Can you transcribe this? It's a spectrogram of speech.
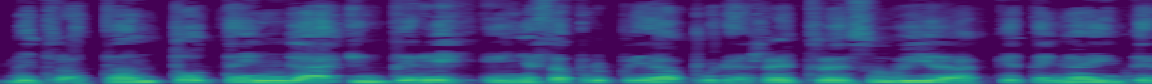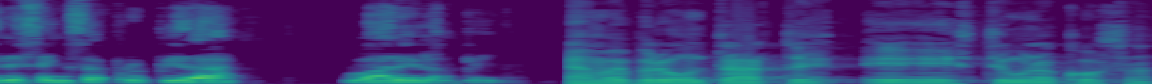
mientras tanto tenga interés en esa propiedad por el resto de su vida, que tenga interés en esa propiedad, vale la pena. Déjame preguntarte este, una cosa.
